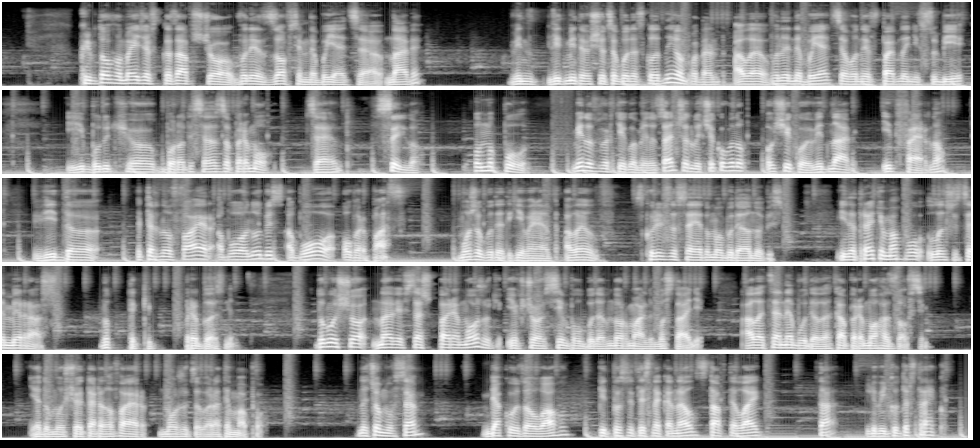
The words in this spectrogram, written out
Крім того, Мейджор сказав, що вони зовсім не бояться Наві. Він відмітив, що це буде складний опонент, але вони не бояться, вони впевнені в собі і будуть е, боротися за перемогу. Це сильно. Умапул. Мінус Вертіго, мінус Еншен. Очікувано очікую від Наві Інферно, від е, Eternal Fire або Anubis, або Overpass. Може бути такий варіант, але скоріш за все, я думаю, буде Anubis. І на третю мапу лишиться Міраж. Ну, такі приблизно. Думаю, що Наві все ж переможуть, якщо Сімпл буде в нормальному стані, але це не буде легка перемога зовсім. Я думаю, що Eternal Fire можуть забирати мапу. На цьому все. Дякую за увагу. Підписуйтесь на канал, ставте лайк та любіть Counter-Strike.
